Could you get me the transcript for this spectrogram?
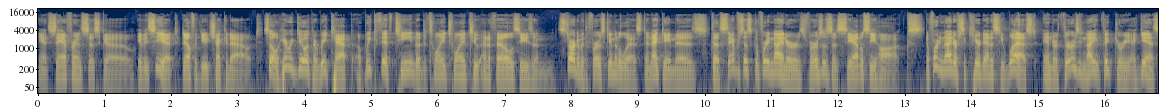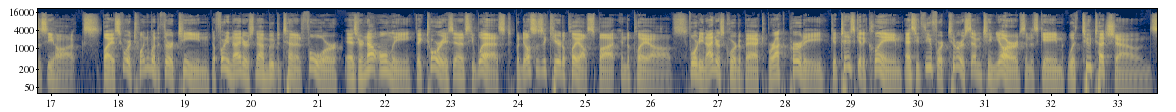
in San Francisco. If you see it, definitely do check it out. So here we go with my recap of Week 15 of the 2022 NFL season. Starting with the first game of the list, and that game is the San Francisco 49ers versus the Seattle Seahawks. The 49ers secured NFC West in their Thursday night victory against the Seahawks. By a score of 21 to 13, the 49ers now moved to 10 and 4 as they're not only victorious in NFC West, but they also secured a playoff spot in the playoffs. 49ers quarterback Brock Purdy continues to get acclaim as he threw for 217 yards in this game with two touchdowns.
